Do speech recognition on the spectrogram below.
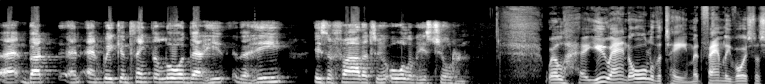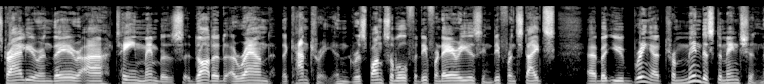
uh, but and, and we can thank the Lord that he that he is a father to all of his children. Well, uh, you and all of the team at Family Voice Australia, and there are team members dotted around the country and responsible for different areas in different states. Uh, but you bring a tremendous dimension,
